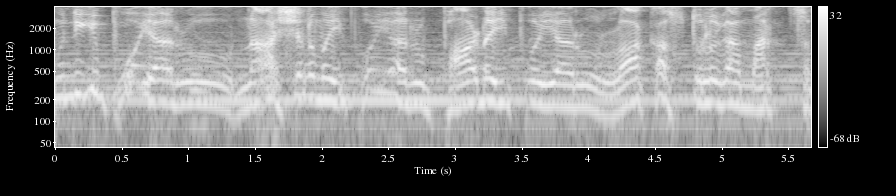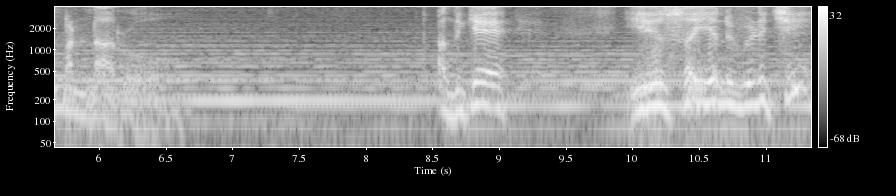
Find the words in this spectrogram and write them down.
మునిగిపోయారు నాశనమైపోయారు పాడైపోయారు లోకస్తులుగా మార్చబడ్డారు. అందుకే ఏసయ్యను విడిచి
